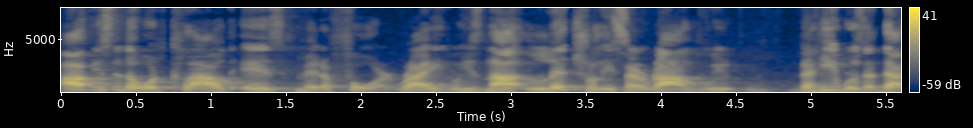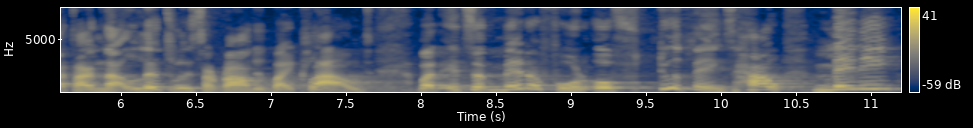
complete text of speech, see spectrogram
Obviously, the word cloud is metaphor, right? He's not literally surrounded, with the Hebrews at that time, not literally surrounded by cloud, but it's a metaphor of two things how many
